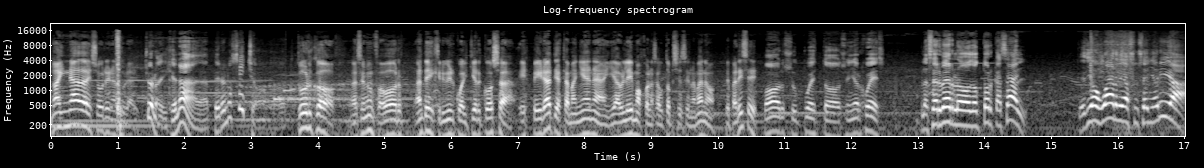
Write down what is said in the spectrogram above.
No hay nada de sobrenatural. Yo no dije nada, pero los hechos. Turco, haceme un favor. Antes de escribir cualquier cosa, espérate hasta mañana y hablemos con las autopsias en la mano. ¿Te parece? Por supuesto, señor juez. Un placer verlo, doctor Casal. Que Dios guarde a su señoría.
